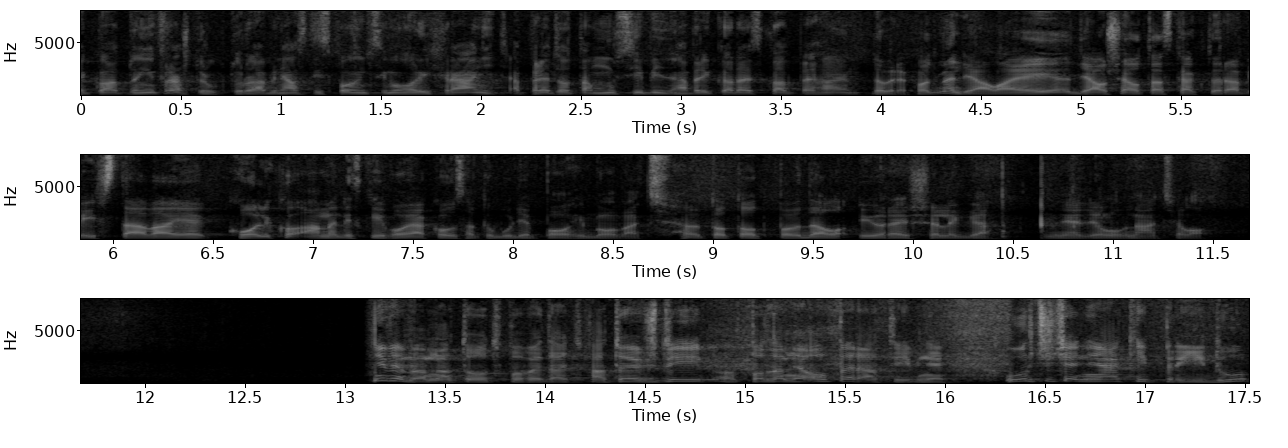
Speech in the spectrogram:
adekvátnu infraštruktúru, aby nás tí spojenci mohli chrániť. A preto tam musí byť napríklad aj sklad PHM. Dobre, poďme ďalej. Ďalšia otázka, ktorá vyvstáva, je, koľko amerických vojakov sa tu bude pohybovať. Toto odpovedal Juraj Šeliga v nedelu na telo. Neviem vám na to odpovedať. A to je vždy podľa mňa operatívne. Určite nejakí prídu,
